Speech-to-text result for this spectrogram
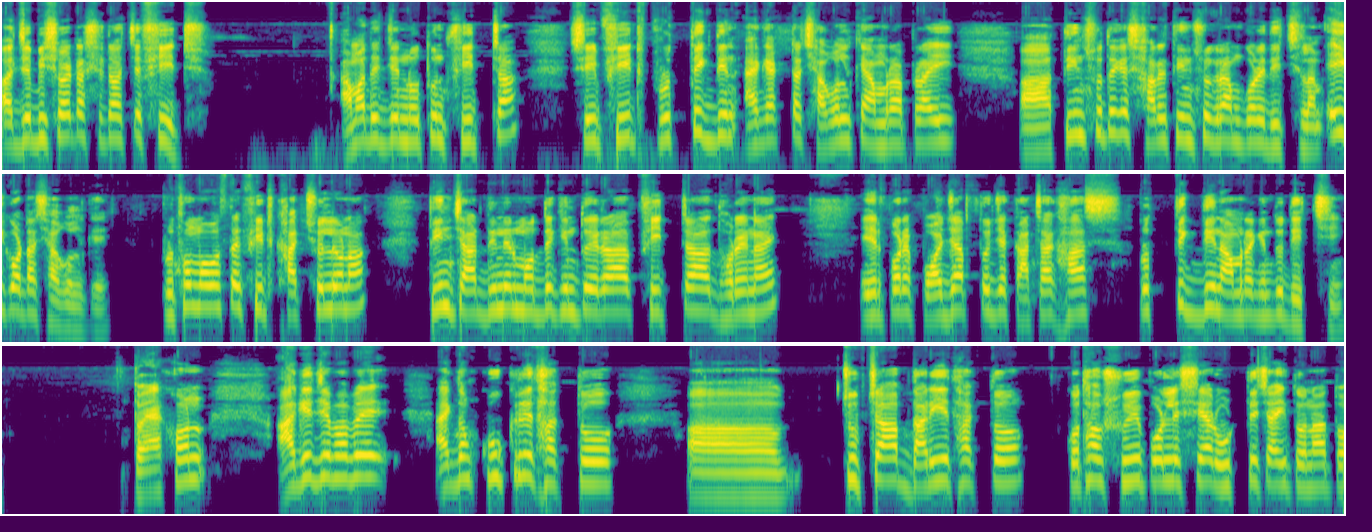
যে বিষয়টা সেটা হচ্ছে ফিট আমাদের যে নতুন ফিডটা সেই ফিড প্রত্যেক দিন এক একটা ছাগলকে আমরা প্রায় তিনশো থেকে সাড়ে তিনশো গ্রাম করে দিচ্ছিলাম এই কটা ছাগলকে। প্রথম অবস্থায় ফিট খাচ্ছিল না। তিন চার দিনের মধ্যে কিন্তু এরা ফিটটা ধরে নেয়। এরপরে পর্যাপ্ত যে কাঁচা ঘাস প্রত্যেক দিন আমরা কিন্তু দিচ্ছি। তো এখন আগে যেভাবে একদম কুকরে থাকতো চুপচাপ দাঁড়িয়ে থাকতো কোথাও শুয়ে পড়লে সে আর উঠতে চাইতো না, তো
